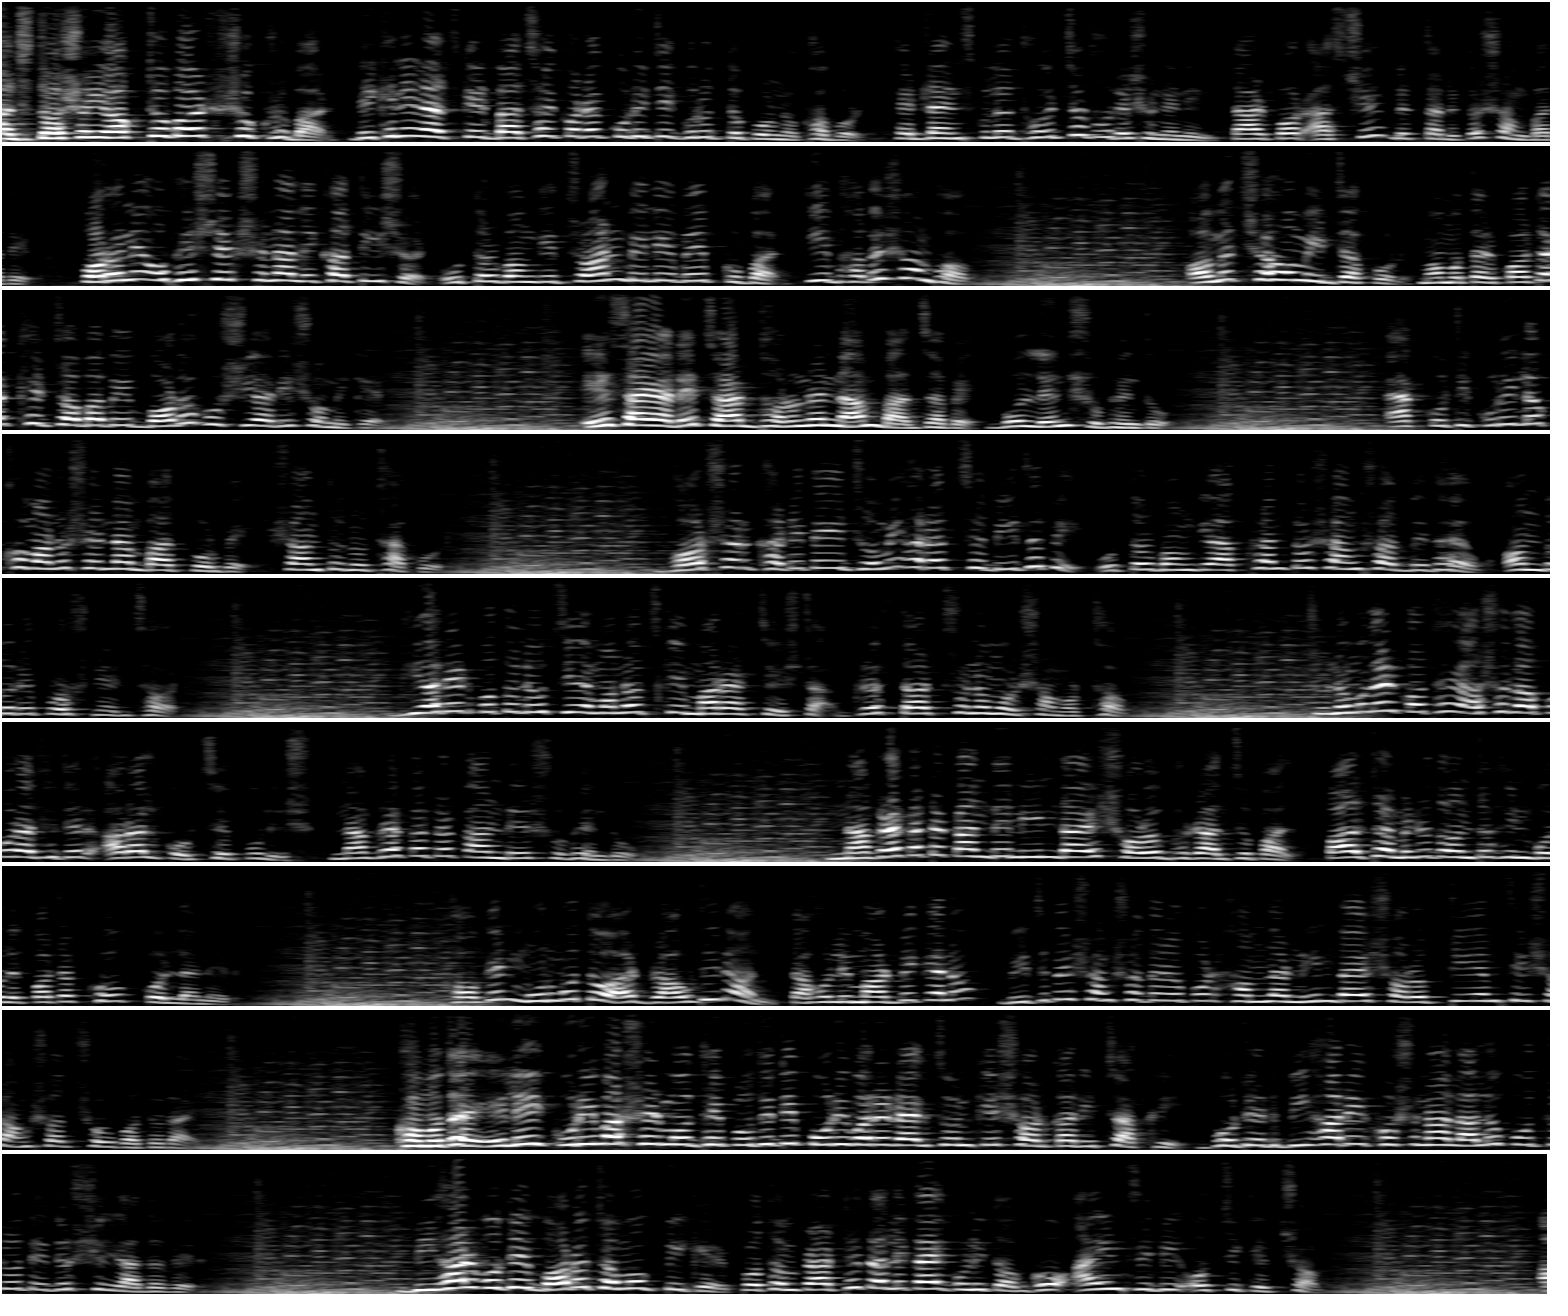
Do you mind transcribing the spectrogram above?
আজ দশই অক্টোবর, শুক্রবার। দেখে নিন আজকের বাছাই করা কুড়িটি গুরুত্বপূর্ণ খবর। হেডলাইন্সগুলো ধৈর্য ধরে শুনে নিন। তারপর আসছে বিস্তারিত সংবাদে। পরনে অভিষেক সেনা লেখা টি শার্ট উত্তরবঙ্গে ত্রাণ বেলি ওয়েব কুপার। কীভাবে সম্ভব? অমিত শাহ মির্জাফর মমতার কটাক্ষের জবাবে বড় হুঁশিয়ারি শ্রমিকের। এসআইআরে চার ধরনের নাম বাদ যাবে, বললেন শুভেন্দু। এক কোটি কুড়ি লক্ষ মানুষের নাম বাদ পড়বে, শান্তনু ঠাকুর। ভরসার ঘাটিতেই জমি হারাচ্ছে বিজেপি। উত্তরবঙ্গে আক্রান্ত সাংসদ বিধায়ক, অন্দরে প্রশ্নের ঝড়। বিয়ারের বোতলে উঁচিয়ে মনোজকে মারার চেষ্টা, গ্রেফতার তৃণমূল সমর্থক। তৃণমূলের কথায় আসল অপরাধীদের আড়াল করছে পুলিশ, নাগরাকাটা কাণ্ডের শুভেন্দু। নাগরাকাটা কাণ্ডে নিন্দায় সরব রাজ্যপাল, পাল্টা মেরুদণ্ডহীন বলে কটাক্ষ কল্যাণের। খগেন মুর্মু তো আর রাউডি নন, তাহলে মারবে কেন? বিজেপি সাংসদের ওপর হামলার নিন্দায় সরব টিএমসি সাংসদ সৌগত রায়। ক্ষমতায় এলেই কুড়ি মাসের মধ্যে প্রতিটি পরিবারের একজনকে সরকারি চাকরি। ভোটের বিহারে ঘোষণা লালু পুত্র তেজস্বী যাদবের। বিহার ভোটে বড় চমক পিকের। প্রথম প্রার্থী তালিকায় গণিতজ্ঞ, আইনজীবী ও চিকিৎসক।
